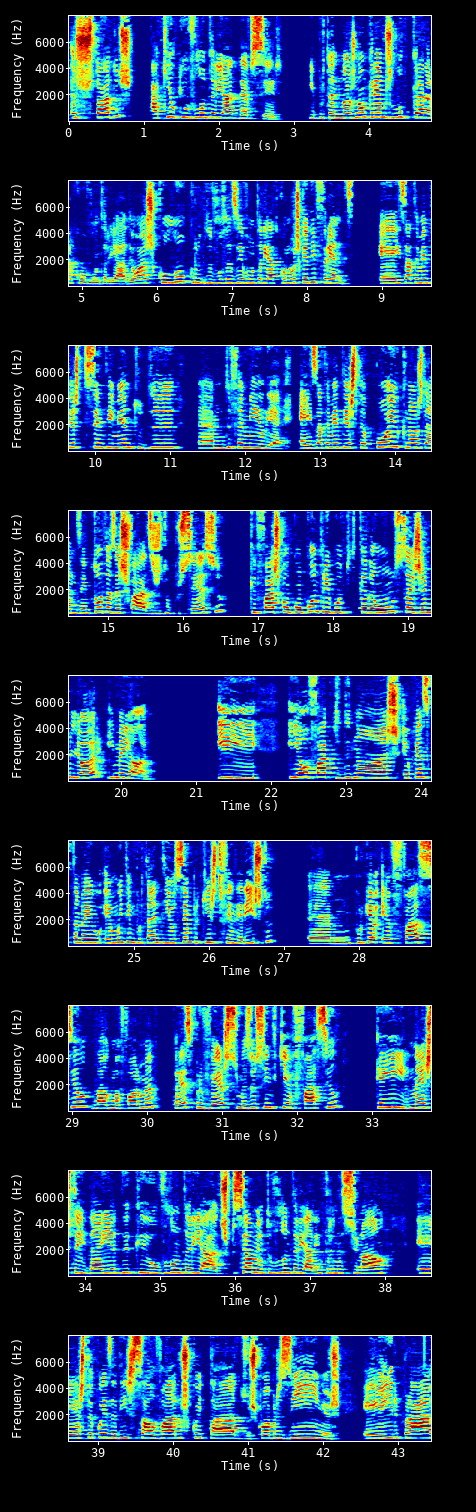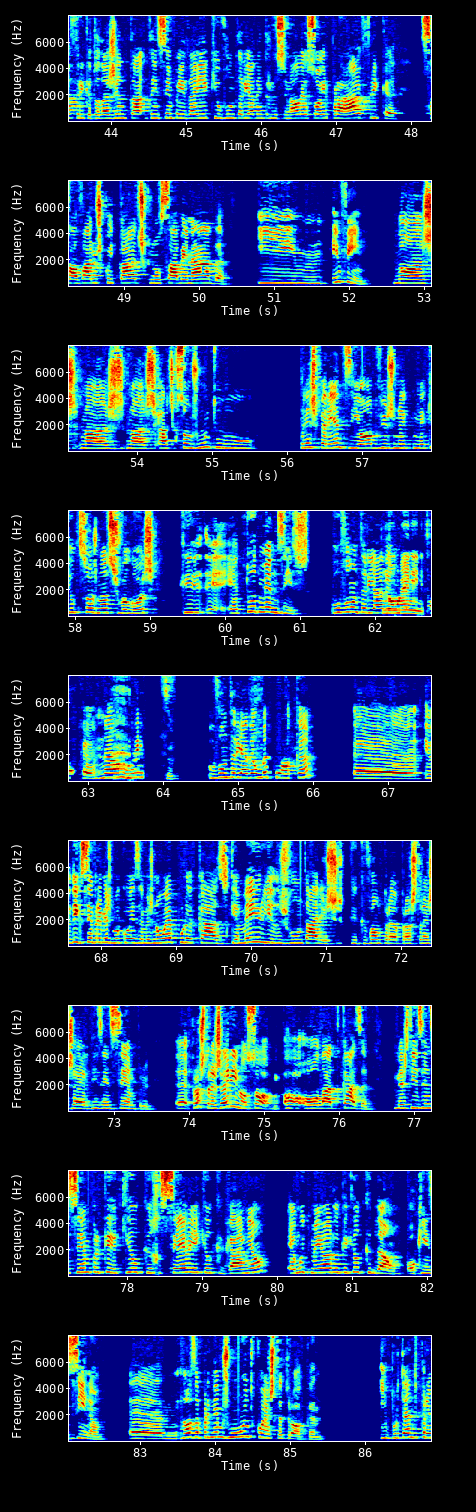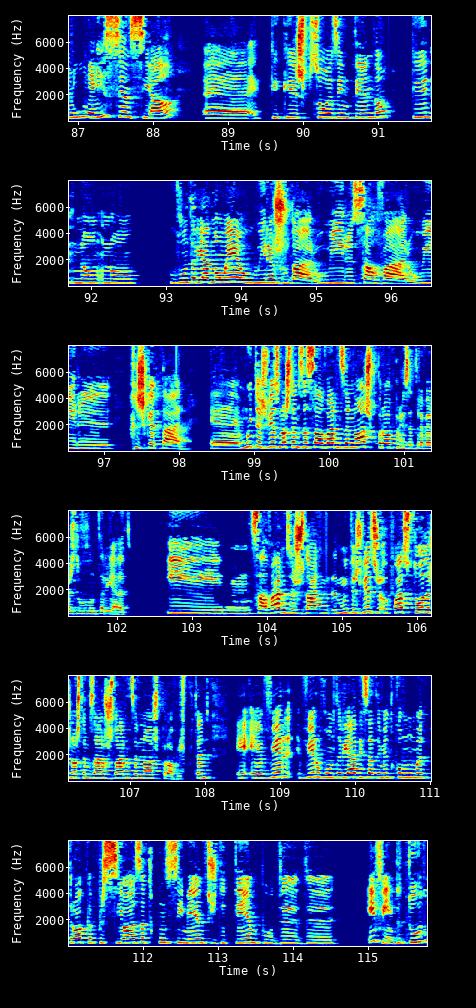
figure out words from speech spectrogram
ajustados àquilo que o voluntariado deve ser. E, portanto, nós não queremos lucrar com o voluntariado. Eu acho que o lucro de fazer voluntariado connosco é diferente. É exatamente este sentimento de, um, de família, é exatamente este apoio que nós damos em todas as fases do processo que faz com que o contributo de cada um seja melhor e maior. E, e é o facto de nós, eu penso que também é muito importante, e eu sempre quis defender isto, um, porque é fácil, de alguma forma, parece perverso, mas eu sinto que é fácil cair nesta ideia de que o voluntariado, especialmente o voluntariado internacional, é esta coisa de ir salvar os coitados, os pobrezinhos, é ir para a África. Toda a gente tá, tem sempre a ideia que o voluntariado internacional é só ir para a África, salvar os coitados que não sabem nada. E, enfim, nós, nós, nós acho que somos muito transparentes e óbvios na, naquilo que são os nossos valores, que é, é tudo menos isso. O voluntariado não é uma é troca. Não, não é isso. O voluntariado é uma troca. Uh, eu digo sempre a mesma coisa, mas não é por acaso que a maioria dos voluntários que, que vão para, para o estrangeiro dizem sempre, uh, para o estrangeiro e não só, ao, ao lado de casa, mas dizem sempre que aquilo que recebem, aquilo que ganham, é muito maior do que aquilo que dão ou que ensinam. Uh, nós aprendemos muito com esta troca. E, portanto, para mim é essencial uh, que, que, as pessoas entendam que não, não, o voluntariado não é o ir ajudar, o ir salvar, o ir uh, resgatar. Uh, muitas vezes nós estamos a salvar-nos a nós próprios através do voluntariado. E um, salvar-nos, ajudar, muitas vezes, quase todas, nós estamos a ajudar-nos a nós próprios. Portanto, é, é, ver, ver o voluntariado exatamente como uma troca preciosa de conhecimentos, de tempo, de, de enfim, de tudo,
